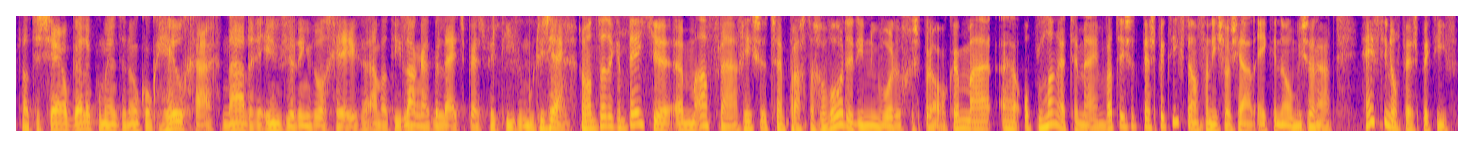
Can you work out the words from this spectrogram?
dat de SER op welk moment dan ook, ook heel graag nadere invulling wil geven... aan wat die lange beleidsperspectieven moeten zijn. Want wat ik een beetje uh, me afvraag is... het zijn prachtige woorden die nu worden gesproken... maar uh, op lange termijn, wat is het perspectief dan van die sociale Economische Raad. Heeft u nog perspectief?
